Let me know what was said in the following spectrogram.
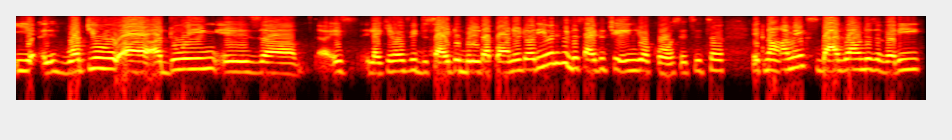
yeah, what you uh, are doing is uh, is like you know if you decide to build upon it, or even if you decide to change your course, it's it's a economics background is a very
